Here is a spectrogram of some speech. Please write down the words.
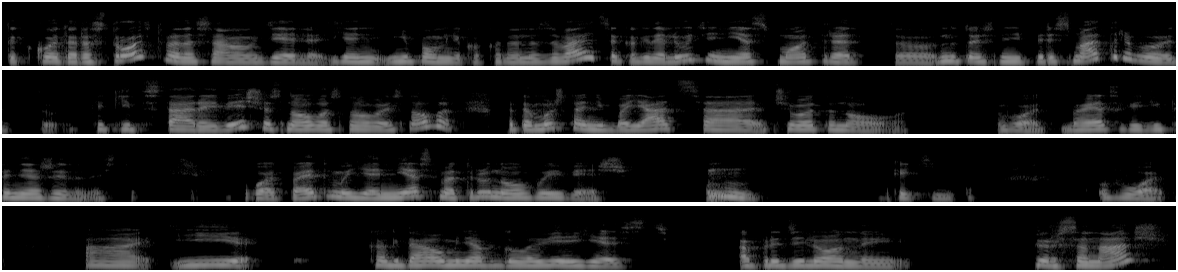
какое-то расстройство на самом деле. Я не помню, как оно называется, когда люди не смотрят, э, ну, то есть они пересматривают какие-то старые вещи снова, снова и снова, потому что они боятся чего-то нового. Вот, боятся каких-то неожиданностей. Вот, поэтому я не смотрю новые вещи какие-то. Вот. А, и когда у меня в голове есть определенный персонаж,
